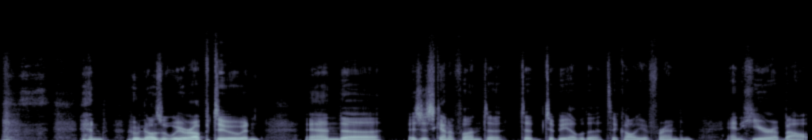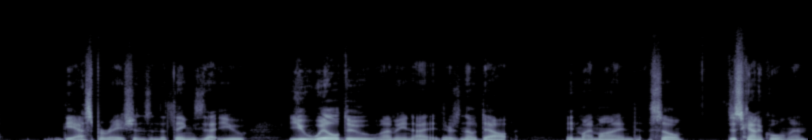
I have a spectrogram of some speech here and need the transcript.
and who knows what we were up to and and uh it's just kind of fun to to to be able to to call you a friend and and hear about the aspirations and the things that you you will do. I mean, I there's no doubt in my mind. So, just kind of cool, man.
